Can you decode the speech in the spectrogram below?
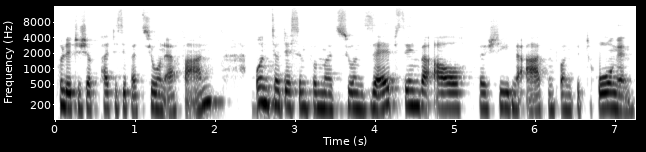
politische Partizipation erfahren. Unter Desinformation selbst sehen wir auch verschiedene Arten von Bedrohungen.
